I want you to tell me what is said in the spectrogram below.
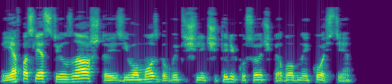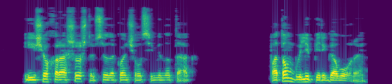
я впоследствии узнал, что из его мозга вытащили четыре кусочка лобной кости. И еще хорошо, что все закончилось именно так. Потом были переговоры.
